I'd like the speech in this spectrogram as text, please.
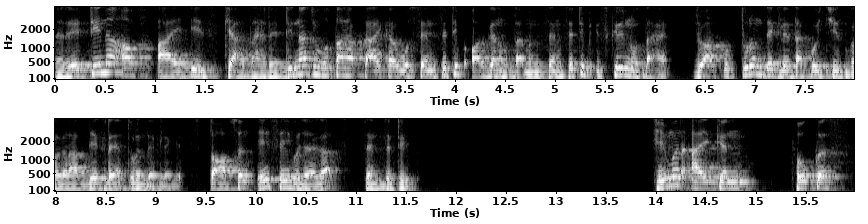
रेटिना ऑफ़ आई इज़ क्या होता है? रेटिना जो होता है आपका आई का वो सेंसिटिव ऑर्गन होता है मतलब सेंसिटिव स्क्रीन होता है, जो आपको तुरंत देख लेता है, कोई चीज़ को अगर आप देख रहे हैं, तुरंत देख लेंगे। तो ऑप्शन ए सही हो जाएगा sensitive human eye can focus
